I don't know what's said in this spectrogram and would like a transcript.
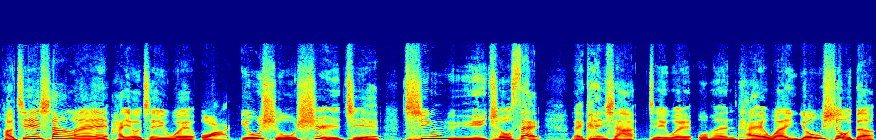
好，接下来还有这一位哇，U 十五世界轻羽球赛，来看一下这一位我们台湾优秀的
